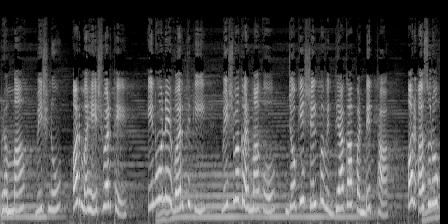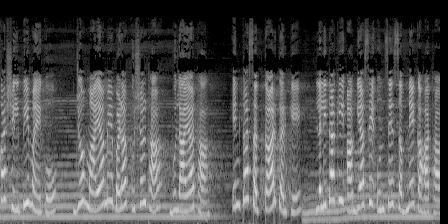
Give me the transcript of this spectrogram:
ब्रह्मा, विष्णु और महेश्वर थे। इन्होंने वर्थ की विश्वकर्मा को जो कि शिल्प विद्या का पंडित था और असुरों का शिल्पी मय को, जो माया में बड़ा कुशल था, बुलाया था। इनका सत्कार करके ललिता की आज्ञा से उनसे सबने कहा था।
